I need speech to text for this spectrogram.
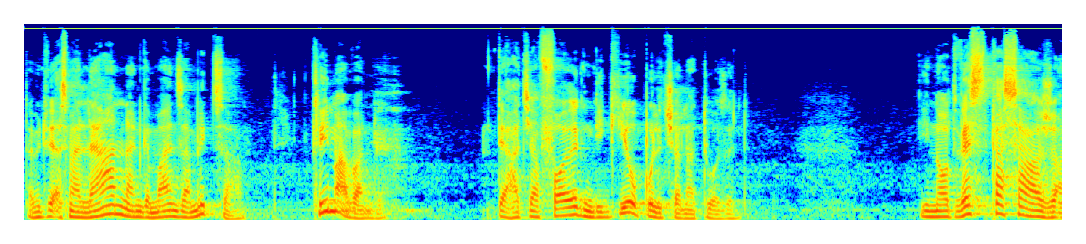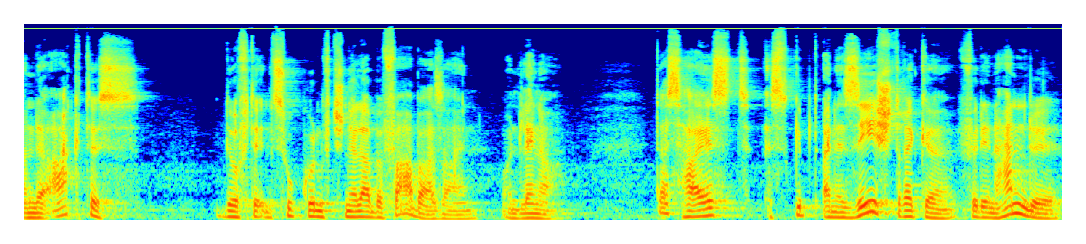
damit wir erstmal lernen, einen gemeinsamen Blick zu haben. Klimawandel, der hat ja Folgen, die geopolitischer Natur sind. Die Nordwestpassage an der Arktis dürfte in Zukunft schneller befahrbar sein und länger. Das heißt, es gibt eine Seestrecke für den Handel,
